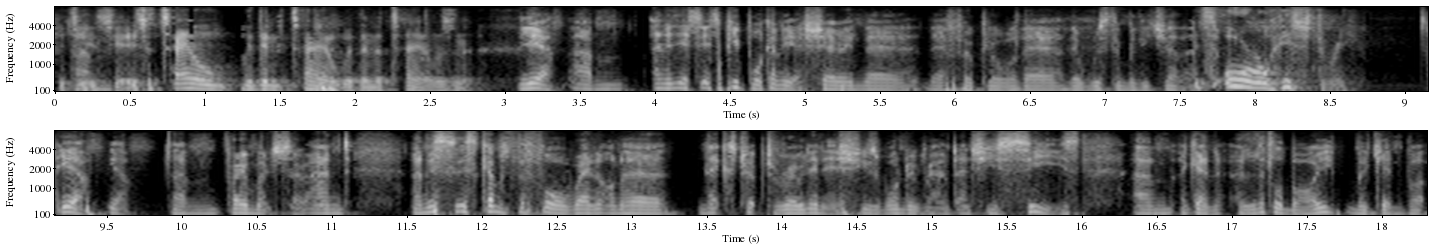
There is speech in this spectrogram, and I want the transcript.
It Um, is. Yeah. It's a tale within a tale within a tale, isn't it? Yeah, um, and it's it's people kind of yeah, sharing their their folklore, their their wisdom with each other. It's oral history. Yeah, yeah, um, very much so. And and this this comes to the fore when on her next trip to Roan Inish, she's wandering around and she sees um, again a little boy, again but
